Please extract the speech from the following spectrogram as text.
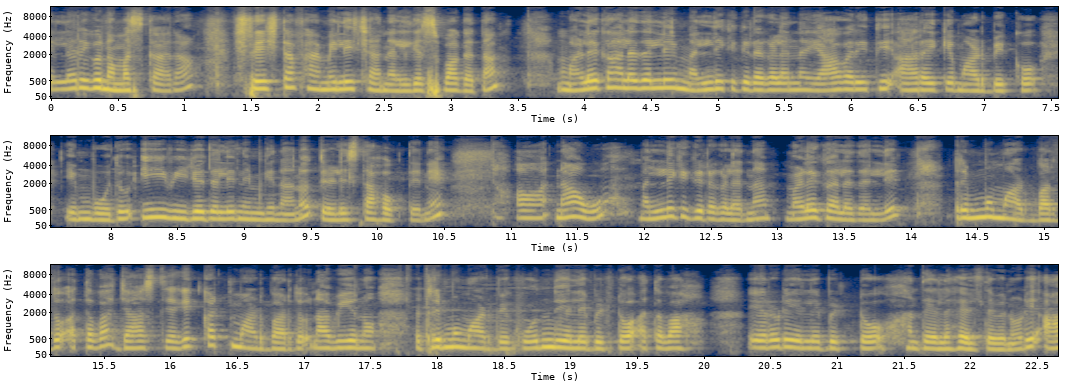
ಎಲ್ಲರಿಗೂ ನಮಸ್ಕಾರ. ಶ್ರೇಷ್ಠ ಫ್ಯಾಮಿಲಿ ಚಾನೆಲ್ಗೆ ಸ್ವಾಗತ. ಮಳೆಗಾಲದಲ್ಲಿ ಮಲ್ಲಿಗೆ ಗಿಡಗಳನ್ನು ಯಾವ ರೀತಿ ಆರೈಕೆ ಮಾಡಬೇಕು ಎಂಬುದು ಈ ವಿಡಿಯೋದಲ್ಲಿ ನಿಮಗೆ ನಾನು ತಿಳಿಸ್ತಾ ಹೋಗ್ತೇನೆ. ನಾವು ಮಲ್ಲಿಗೆ ಗಿಡಗಳನ್ನು ಮಳೆಗಾಲದಲ್ಲಿ ಟ್ರಿಮ್ಮು ಮಾಡಬಾರ್ದು ಅಥವಾ ಜಾಸ್ತಿಯಾಗಿ ಕಟ್ ಮಾಡಬಾರ್ದು. ನಾವೇನು ಟ್ರಿಮ್ಮು ಮಾಡಬೇಕು, ಒಂದು ಎಲೆ ಬಿಟ್ಟು ಅಥವಾ ಎರಡು ಎಲೆ ಬಿಟ್ಟು ಅಂತ ಎಲ್ಲ ಹೇಳ್ತೇವೆ ನೋಡಿ. ಆ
